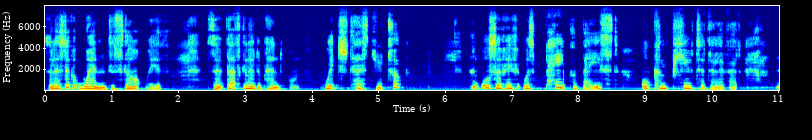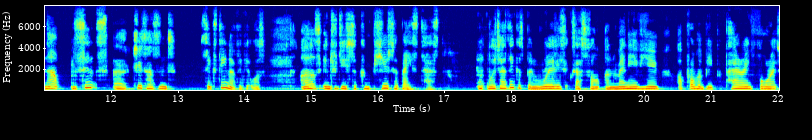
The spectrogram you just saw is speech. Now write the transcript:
So let's look at when to start with. So that's going to depend on which test you took and also if it was paper based or computer delivered. Now, since uh, 2016, I think it was, IELTS introduced a computer based test, which I think has been really successful, and many of you are probably preparing for it.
